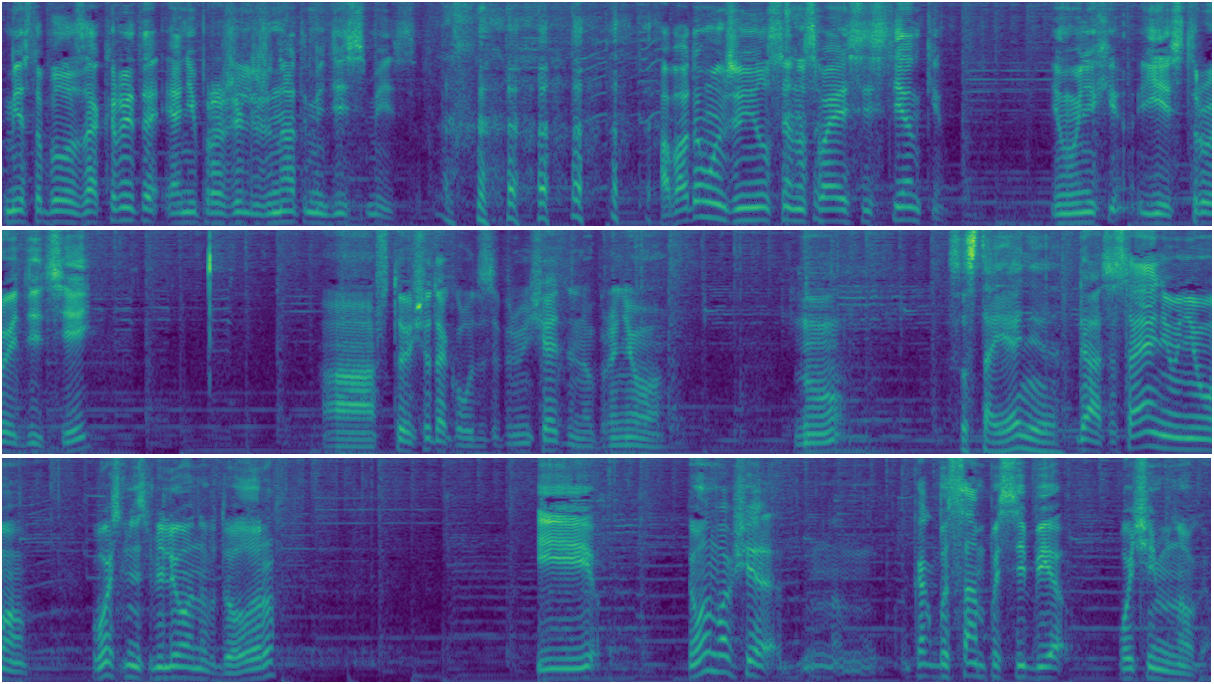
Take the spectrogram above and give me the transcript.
место было закрыто, и они прожили женатыми 10 месяцев. А потом он женился на своей ассистентке, и у них есть трое детей. А что еще такого достопримечательного про него? Ну, Состояние. да, состояние у него 80 миллионов долларов. И он вообще как бы сам по себе очень много.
